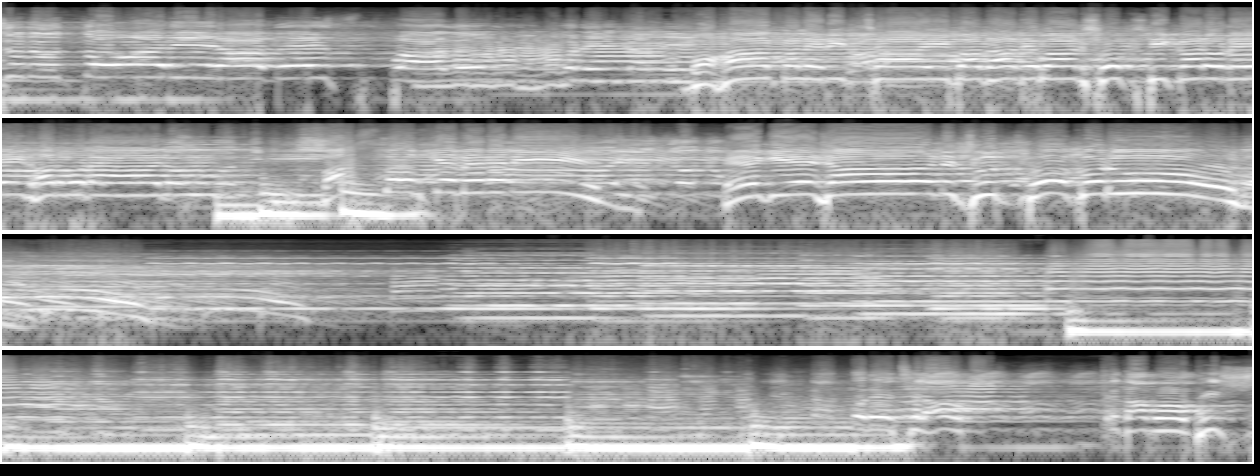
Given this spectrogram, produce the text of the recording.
শুধু তোমারই আদেশ পালন করে যাবে। মহাকালের ইচ্ছায় বাধা দেবার শক্তি কারণে ধর্মরাজ বাস্তবকে মেনে নিন। এগিয়ে যান, যুদ্ধ করুন। করেছিলাম বিশ্ব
